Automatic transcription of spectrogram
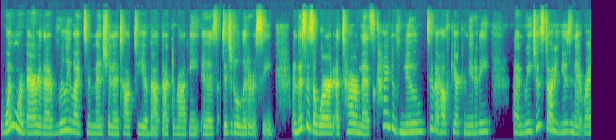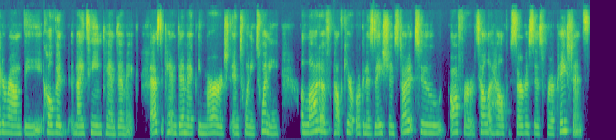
One more barrier that I'd really like to mention and talk to you about, Dr. Rodney, is digital literacy. And this is a word, a term that's kind of new to the healthcare community. And we just started using it right around the COVID 19 pandemic. As the pandemic emerged in 2020, a lot of healthcare organizations started to offer telehealth services for patients.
